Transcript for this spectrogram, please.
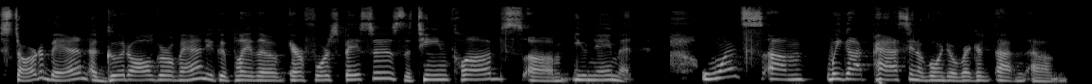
start a band, a good all girl band. You could play the Air Force bases, the teen clubs, um, you name it. Once um, we got past, you know, going to a record um, um,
